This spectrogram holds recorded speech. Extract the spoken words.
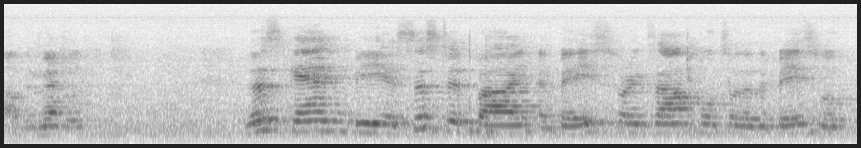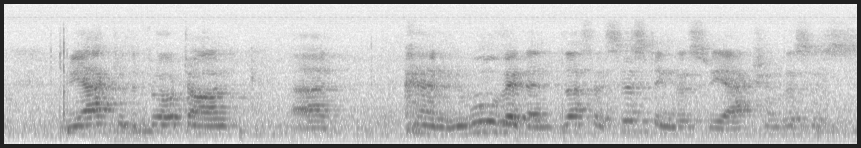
of the metal. This can be assisted by a base, for example, so that the base will react with the proton uh, and remove it, and thus assisting this reaction. This is,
